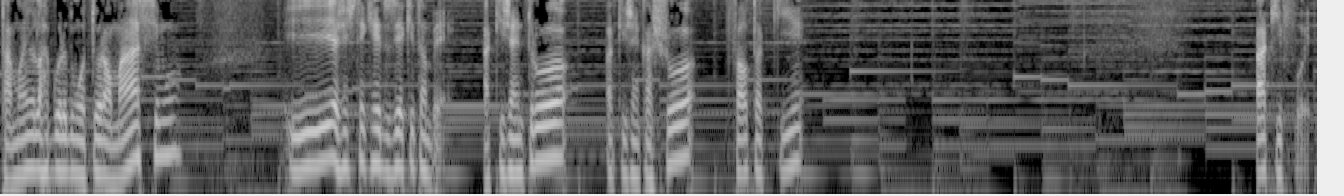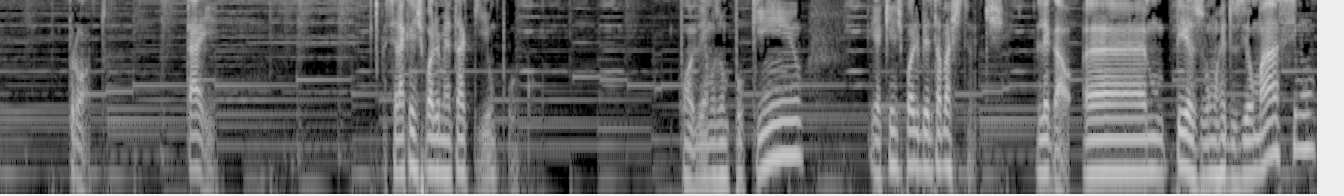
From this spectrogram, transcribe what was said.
Tamanho e largura do motor ao máximo. E a gente tem que reduzir aqui também. Aqui já entrou. Aqui já encaixou. Falta aqui. Aqui foi. Pronto. Tá aí. Será que a gente pode aumentar aqui um pouco? Podemos um pouquinho. E aqui a gente pode aumentar bastante. Legal. Peso, vamos reduzir ao máximo.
